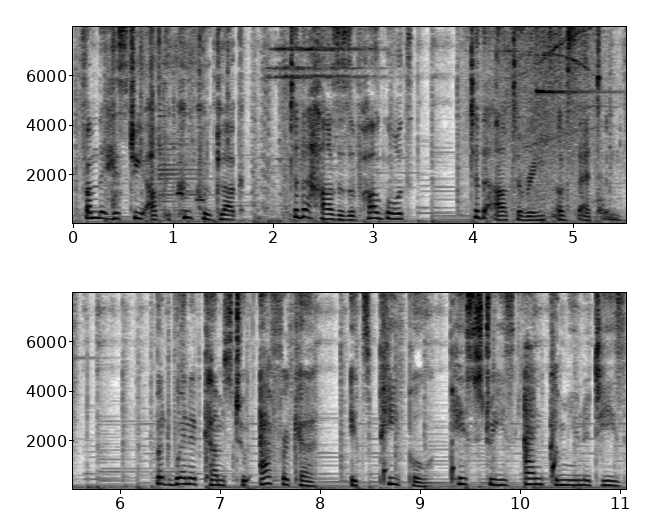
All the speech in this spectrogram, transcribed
from the history of the cuckoo clock to the houses of Hogwarts to the outer rings of Saturn. But when it comes to Africa, its people, histories, and communities,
